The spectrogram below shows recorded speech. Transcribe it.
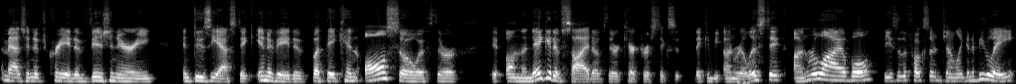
imaginative, creative, visionary, enthusiastic, innovative, but they can also, if they're on the negative side of their characteristics, they can be unrealistic, unreliable. These are the folks that are generally going to be late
